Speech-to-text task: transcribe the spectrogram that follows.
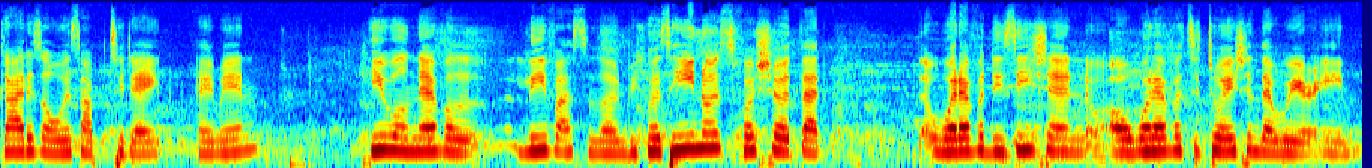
God is always up to date. Amen. He will never leave us alone because He knows for sure that whatever decision or whatever situation that we are in.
